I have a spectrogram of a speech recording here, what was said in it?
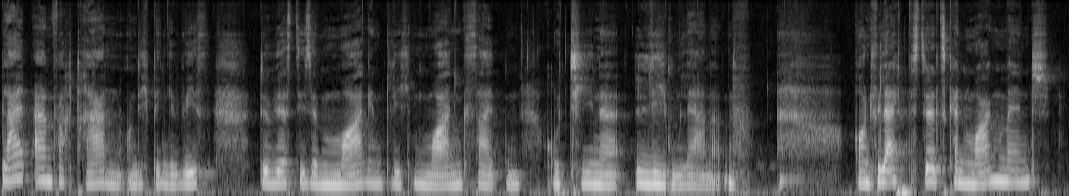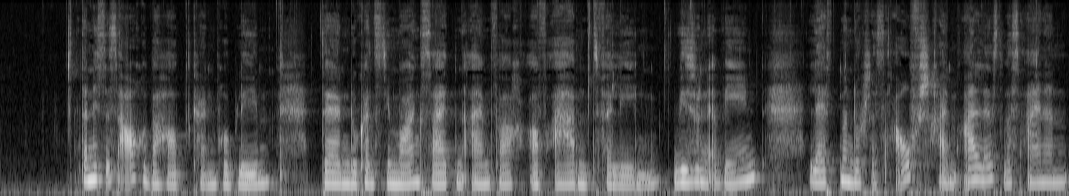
Bleib einfach dran und ich bin gewiss, du wirst diese morgendlichen Morgenseiten-Routine lieben lernen. Und vielleicht bist du jetzt kein Morgenmensch, dann ist es auch überhaupt kein Problem, denn du kannst die Morgenseiten einfach auf abends verlegen. Wie schon erwähnt, lässt man durch das Aufschreiben alles, was einen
